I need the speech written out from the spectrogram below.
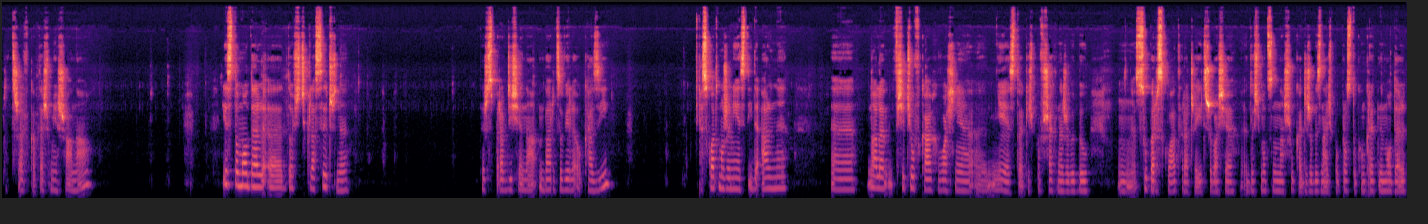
podszewka też mieszana. Jest to model e, dość klasyczny, też sprawdzi się na bardzo wiele okazji. Skład może nie jest idealny, e, no ale w sieciówkach właśnie e, nie jest to jakieś powszechne, żeby był super skład. Raczej trzeba się dość mocno naszukać, żeby znaleźć po prostu konkretny model,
